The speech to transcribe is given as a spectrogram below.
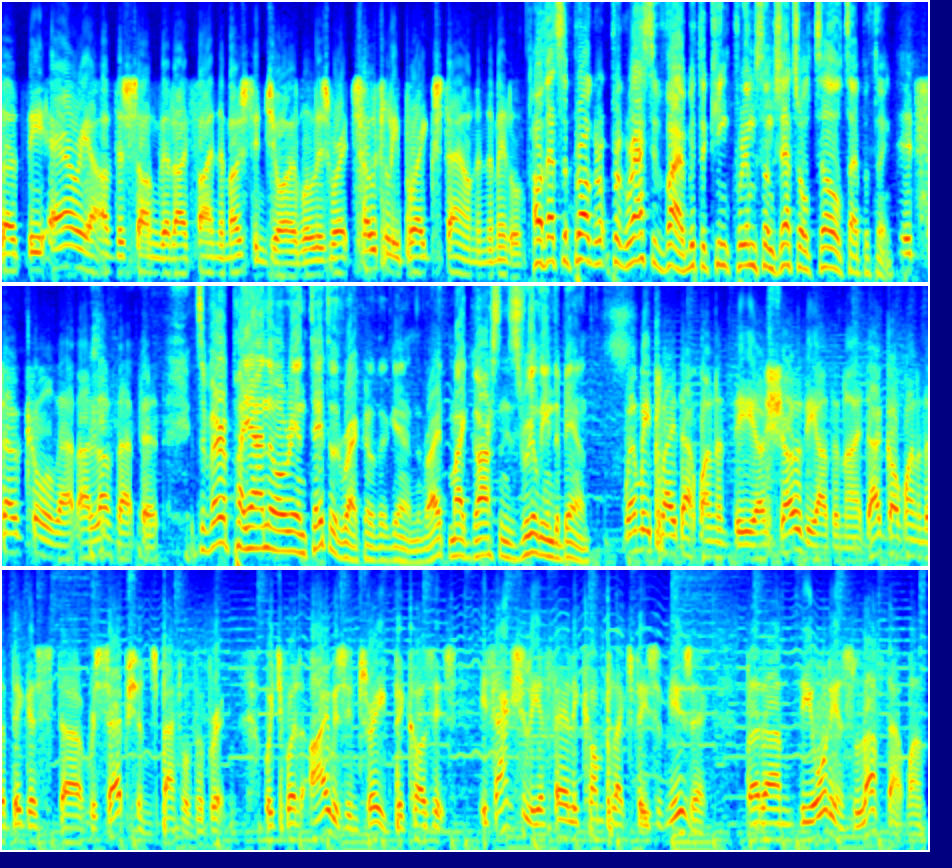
the, the area of the song that I find the most enjoyable is where it totally breaks down in the middle. Oh, that's the prog- progressive vibe with the King Crimson Jethro Tull type of thing. It's so cool that. I love that bit. it's a very piano orientated record again, right? Mike Garson is really in the band when we played that one at the uh, show the other night, that got one of the biggest uh, receptions, Battle for Britain, which was I was intrigued because it's it's actually a fairly complex piece of music. But um, the audience loved that one.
